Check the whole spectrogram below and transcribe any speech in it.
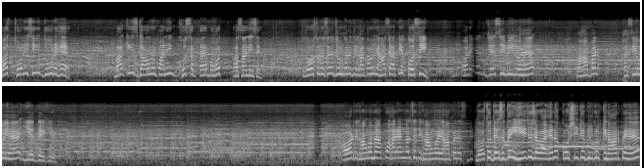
बस थोड़ी सी दूर है। बाकी इस गाँव में पानी घुस सकता है बहुत आसानी से। तो दोस्तों, जैसे जूम करके दिखाता हूँ, यहाँ से आती है कोसी और एक जेसीबी जो है, वहाँ पर फंसी हुई है, ये देखिए। और दिखाऊँगा, मैं आपको हर एंगल से दिखाऊँगा यहाँ पर दोस्तों, देख सकते हैं, ये जो जगह है ना, कोशी के बिल्कुल किनार पे है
